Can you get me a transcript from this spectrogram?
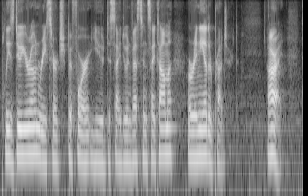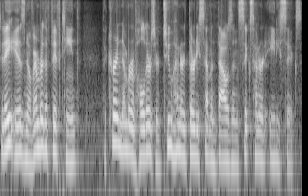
Please do your own research before you decide to invest in Saitama or any other project. All right, today is November the 15th. The current number of holders are 237,686.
